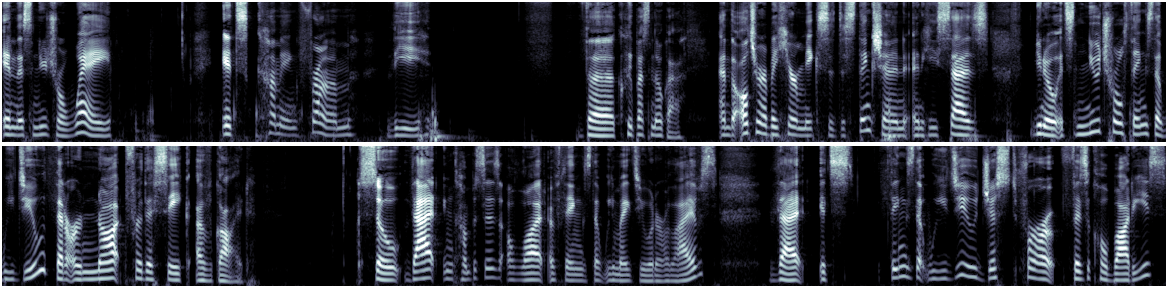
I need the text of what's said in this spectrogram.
in this neutral way, it's coming from the the klipas noga. And the Alter Rebbe here makes a distinction and he says, you know, it's neutral things that we do that are not for the sake of God. So that encompasses a lot of things that we might do in our lives, that it's things that we do just for our physical bodies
